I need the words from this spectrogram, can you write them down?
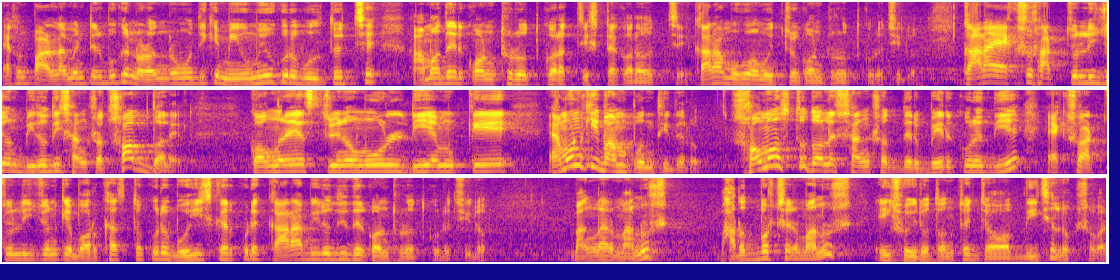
এখন পার্লামেন্টের বুকে নরেন্দ্র মোদীকে মিউ মিউ করে বলতে হচ্ছে, আমাদের কণ্ঠরোধ করার চেষ্টা করা হচ্ছে। কারা মহুয়া মৈত্র কণ্ঠরোধ করেছিল? কারা একশো সাতচল্লিশ জন বিরোধী সাংসদ? সব দলের। কংগ্রেস, তৃণমূল, ডিএমকে, এমনকি বামপন্থীদেরও। সমস্ত দলের সাংসদদের বের করে দিয়ে একশো আটচল্লিশ জনকে বরখাস্ত করে, বহিষ্কার করে কারা বিরোধীদের কণ্ঠরোধ করেছিল। বাংলার মানুষ ভারতবর্ষের মানুষ এই স্বৈরতন্ত্রের জবাব দিয়েছে লোকসভা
